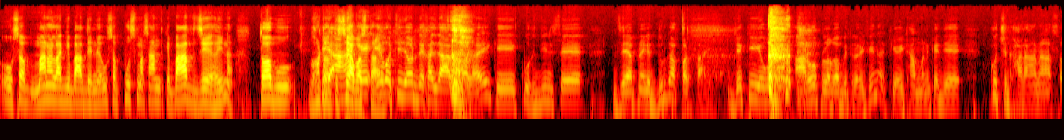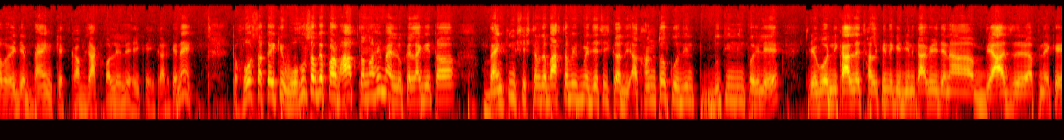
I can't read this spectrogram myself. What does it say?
वो सब माना लागी बात देने वो सब पूछ मसांत के बाद जे है ना तब वो घटत कि किसी अवस्था एगो चीज़ और देखल जा रहा है कि कुछ दिन से जे अपने के दुर्गा प्रसाद जे कि एगो आरोप लगबित रहे छै ना कि एहिठामन के जे कुछ घराना सब है जे बैंक के कब्जा कऽ लेले है कही करके नहीं तो हो सके कि वहू सबके प्रभाव तो नहीं मान लू के लागी तो बैंकिंग सिस्टम तो वास्तविक में जे चीज़ कर दी अखन तो कुछ दिन दू तीन दिन पहले एगो निकालले छलखिन कि जिनका भी जेना ब्याज अपने के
